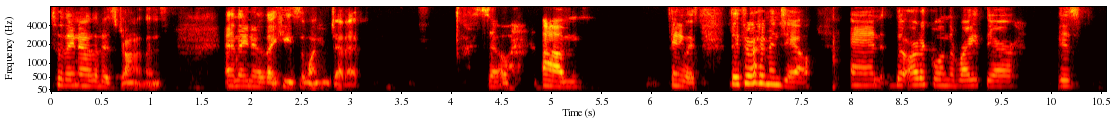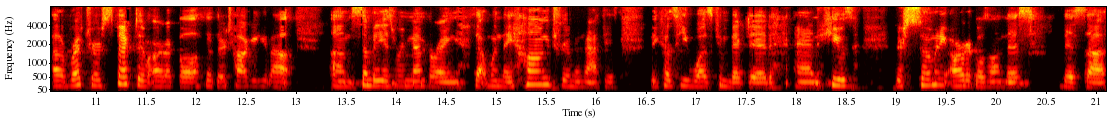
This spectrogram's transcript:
So they know that it's jonathan's and they know that he's the one who did it. So um anyways they throw him in jail and the article on the right there is a retrospective article that they're talking about. Um, somebody is remembering that when they hung Truman Matthews, because he was convicted, and he was there's so many articles on this this uh,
